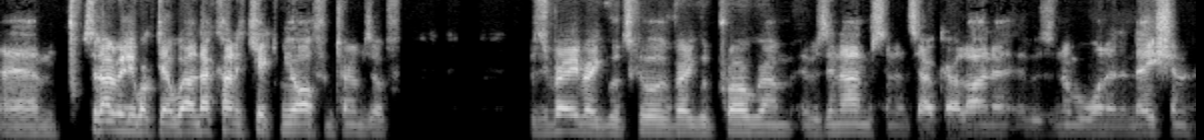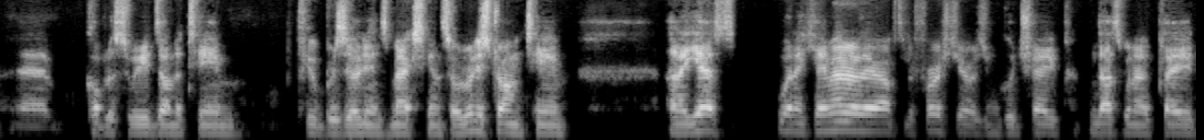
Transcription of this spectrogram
um, so that really worked out well. And that kind of kicked me off in terms of was a very very good school, a very good program. It was in Anderson in South Carolina. It was number one in the nation. Uh, a couple of Swedes on the team, a few Brazilians, Mexicans, so a really strong team. And I guess when I came out of there after the first year, I was in good shape. And that's when I played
